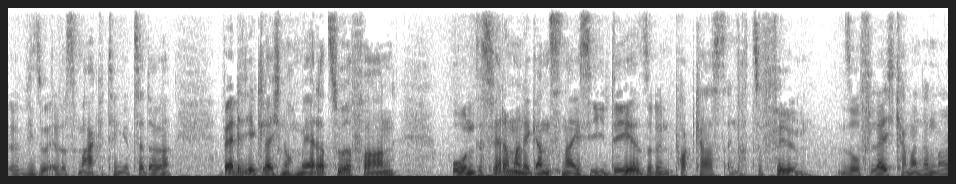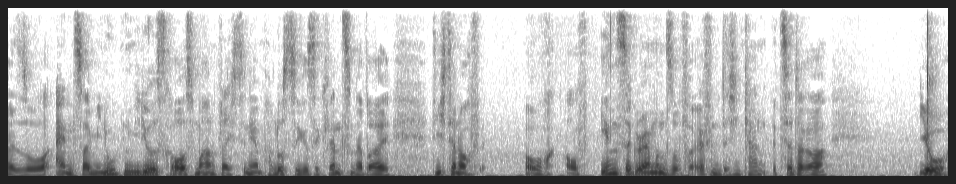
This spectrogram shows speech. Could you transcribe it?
äh, visuelles Marketing etc. Werdet ihr gleich noch mehr dazu erfahren. Und es wäre doch mal eine ganz nice Idee, so den Podcast einfach zu filmen. So, vielleicht kann man dann mal so ein, zwei Minuten Videos rausmachen. Vielleicht sind ja ein paar lustige Sequenzen dabei, die ich dann auch, auch auf Instagram und so veröffentlichen kann, etc. Jo,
